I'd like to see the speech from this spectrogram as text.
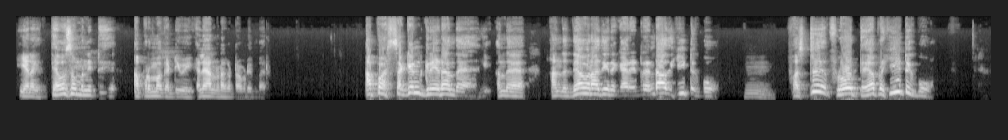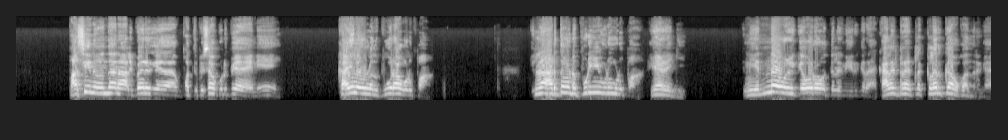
எனக்கு திவசம் பண்ணிட்டு அப்புறமா கட்டி வை. கல்யாணம் நடக்கட்டும் அப்படிம்பாரு. அப்ப செகண்ட் கிரேடா அந்த அந்த அந்த தேவராஜிங்கிற கேரக்டர் ரெண்டாவது ஹீட்டுக்கு போகும். ஃபர்ஸ்ட் ஃப்ளோட்டு அப்புறம் ஹீட்டுக்கு போகும். பசின்னு வந்தா நாலு பேருக்கு பத்து பைசா கொடுப்பியா நீ? கையில உள்ளது பூரா கொடுப்பான். இல்ல அடுத்தவன்ட்ட புடுங்கி கூட கொடுப்பான் ஏழைக்கு. நீ என்ன ஒரு கௌரவத்துல நீ இருக்கிற? கலெக்டரேட்ல கிளர்க்கா உட்காந்துருக்க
